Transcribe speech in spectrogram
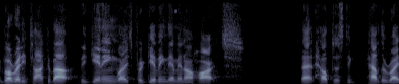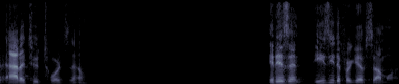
We've already talked about beginning by forgiving them in our hearts. That helps us to have the right attitude towards them. It isn't easy to forgive someone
